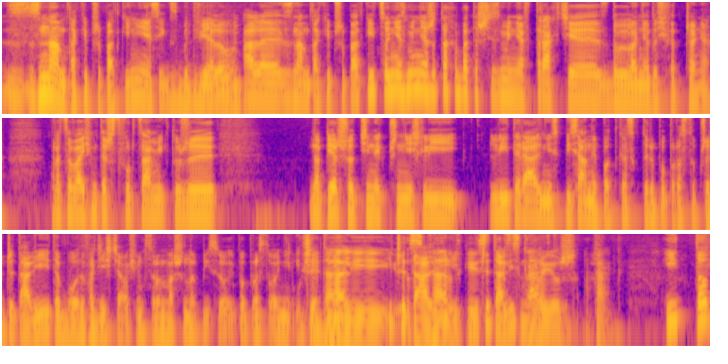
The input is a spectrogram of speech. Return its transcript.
Znam takie przypadki, nie jest ich zbyt wielu, Mhm. ale znam takie przypadki, co nie zmienia, że to chyba też się zmienia w trakcie zdobywania doświadczenia. Pracowaliśmy też z twórcami, którzy na pierwszy odcinek przynieśli literalnie spisany podcast, który po prostu przeczytali i to było 28 stron maszynopisu i po prostu oni I usiedli czytali, i czytali, z kartki, i czytali scenariusz. Z kartki. Tak. I to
